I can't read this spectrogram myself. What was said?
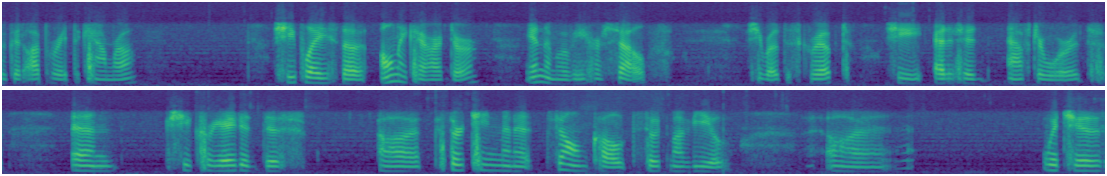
who could operate the camera. She plays the only character in the movie herself. She wrote the script. She edited afterwards. And she created this uh, 13 minute film called Saute ma ville, uh, which is,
